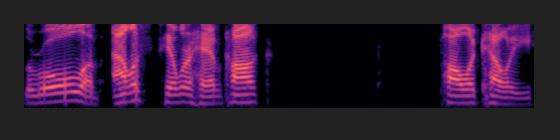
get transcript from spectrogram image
role of Alice Taylor Hancock, Paula Kelly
